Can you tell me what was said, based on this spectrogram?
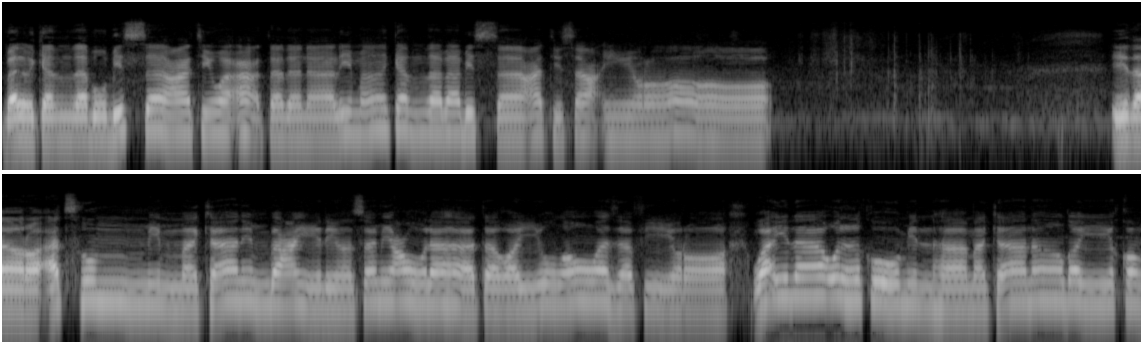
بل كذبوا بالساعة وأعتدنا لمن كذب بالساعة سعيرا إذا رأتهم من مكان بعيد سمعوا لها تغيظا وزفيرا. وإذا ألقوا منها مكانا ضيقا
